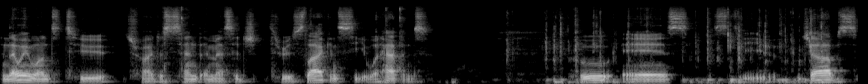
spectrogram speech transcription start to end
and then we want to try to send a message through Slack and see what happens. Who is Steve Jobs?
